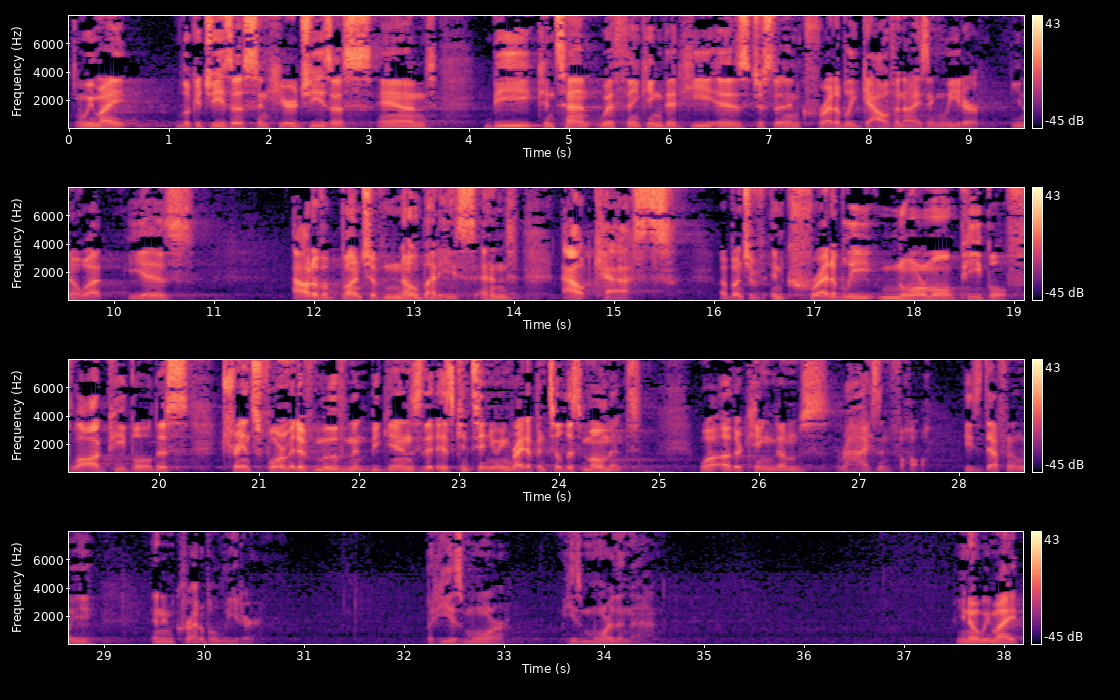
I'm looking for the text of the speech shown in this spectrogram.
We might look at Jesus and hear Jesus and be content with thinking that he is just an incredibly galvanizing leader. You know what? He is. Out of a bunch of nobodies and outcasts, a bunch of incredibly normal people, flawed people, this transformative movement begins that is continuing right up until this moment while other kingdoms rise and fall. He's definitely an incredible leader. But he is more. He's more than that. You know, we might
